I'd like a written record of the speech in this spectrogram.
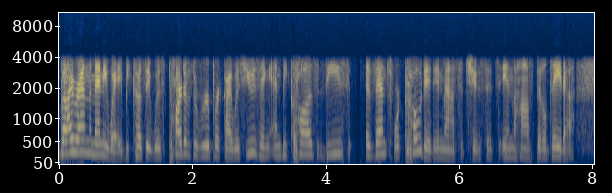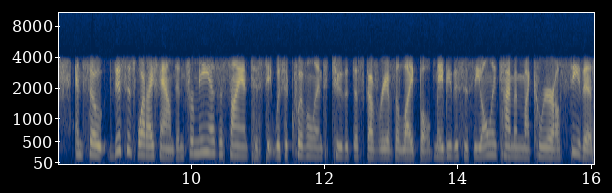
but I ran them anyway because it was part of the rubric I was using and because these events were coded in Massachusetts in the hospital data. And so this is what I found. And for me as a scientist, it was equivalent to the discovery of the light bulb. Maybe this is the only time in my career I'll see this,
